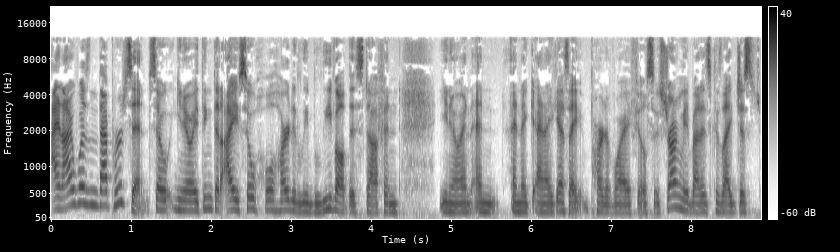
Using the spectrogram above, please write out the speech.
and I wasn't that person. So, you know, I think that I so wholeheartedly believe all this stuff and you know, and and and and I guess I part of why I feel so strongly about it is cuz I just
